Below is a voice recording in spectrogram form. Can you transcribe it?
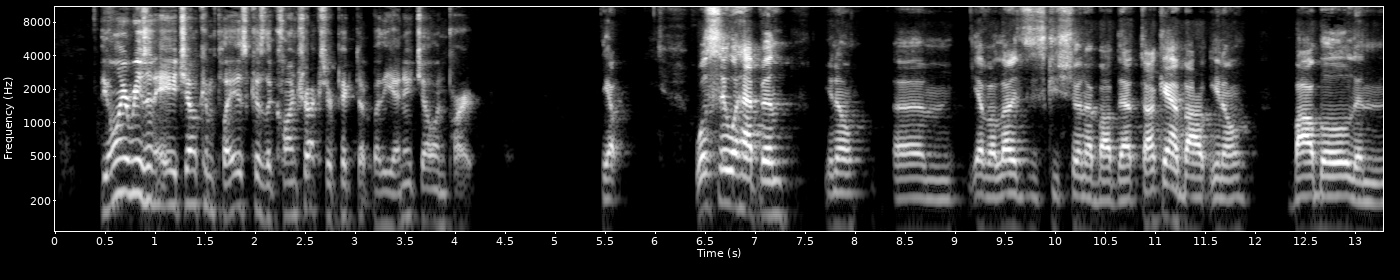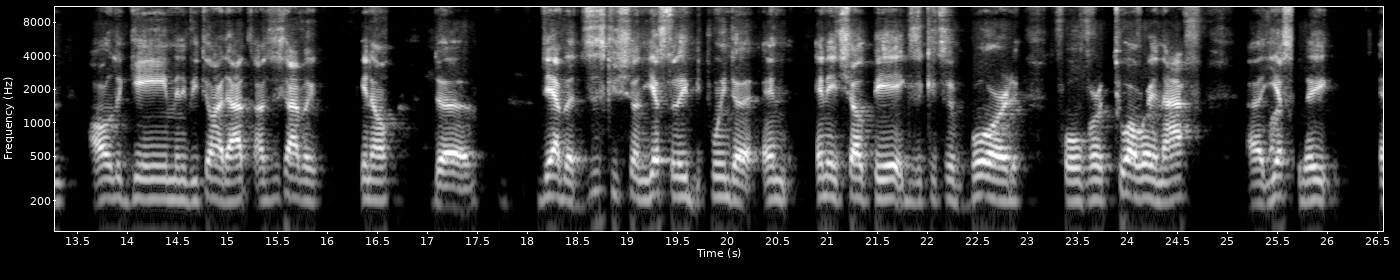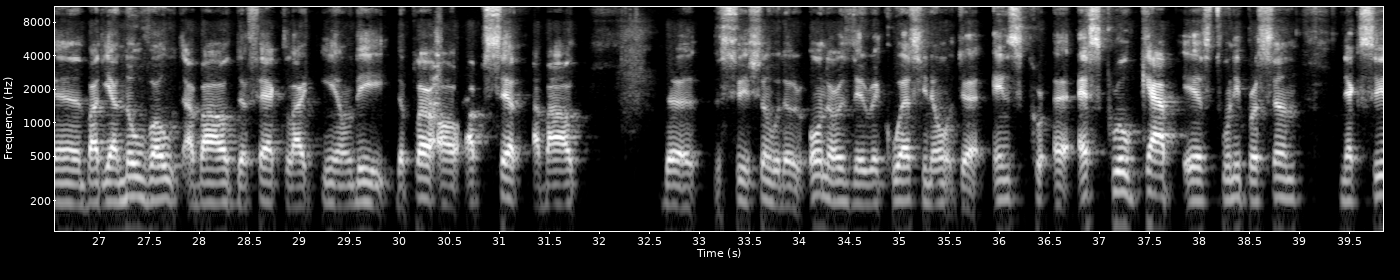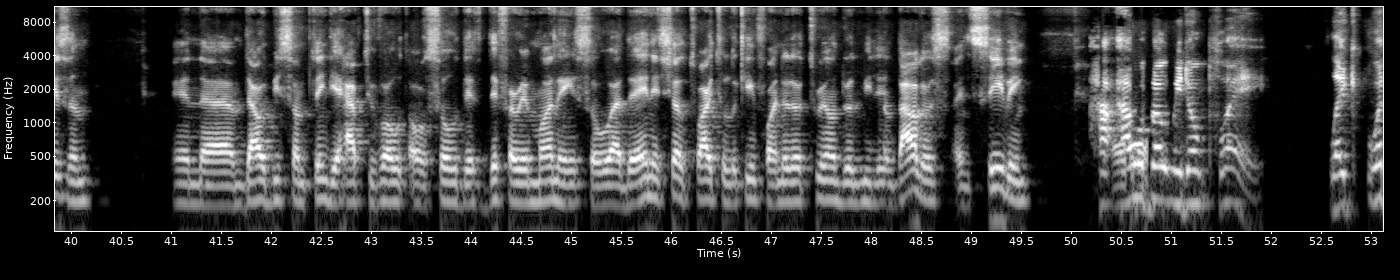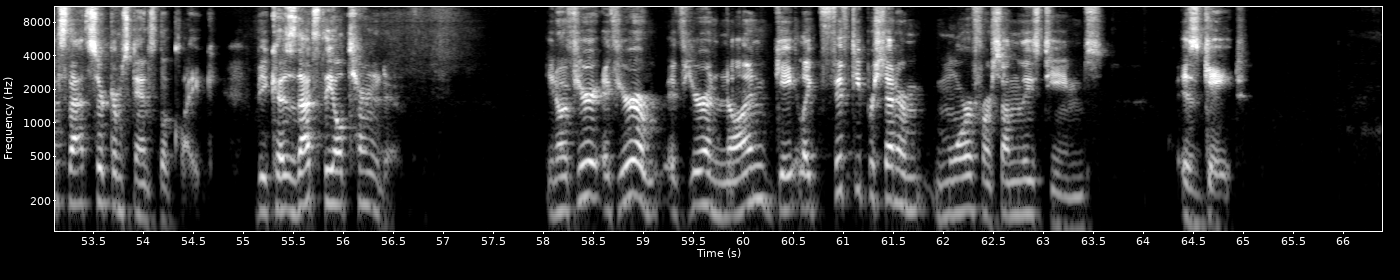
The only reason AHL can play is because the contracts are picked up by the NHL in part. Yep, we'll see what happens. You know, um, you have a lot of discussion about that, talking about you know bubble and all the game and everything like that. I just have a you know the they have a discussion yesterday between the N- NHLPA executive board for over two hour and a half uh, wow. yesterday. And but yeah, no vote about the fact like you know the the player are upset about the, the situation with the owners. They request you know the escrow, uh, escrow cap is twenty percent next season and um, that would be something they have to vote also this different money. So uh, the nhl try to looking for another 300 million dollars and saving. How, uh, how about we don't play? Like what's that circumstance look like? Because that's the alternative. You know if you're if you're a if you're a non-gate like 50% or more for some of these teams is gate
